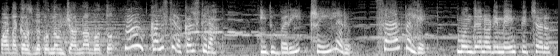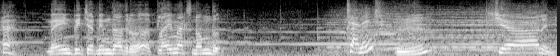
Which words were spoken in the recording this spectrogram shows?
ಪಾಠ ಕಲಿಸ್ಬೇಕು ನಮ್ಗೆ ಚೆನ್ನಾಗಿ ಗೊತ್ತು. ಕಲಿಸ್ತೀರಾ ಕಲಿಸ್ತೀರಾ. ಕಳಿಸ್ತೀರಾ ಇದು ಬರೀ ಟ್ರೈಲರ್ ಸ್ಯಾಂಪಲ್ಗೆ ಮುಂದೆ ನೋಡಿ ಮೇನ್ ಪಿಕ್ಚರ್ ಮೇನ್ ಪಿಕ್ಚರ್ ನಿಮ್ದಾದ್ರು ಕ್ಲೈಮ್ಯಾಕ್ಸ್ ನಮ್ದು. ಚಾಲೆಂಜ್ ಹ್ಮ್? ಚಾಲೆಂಜ್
